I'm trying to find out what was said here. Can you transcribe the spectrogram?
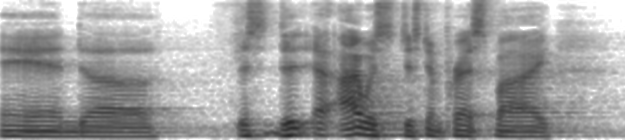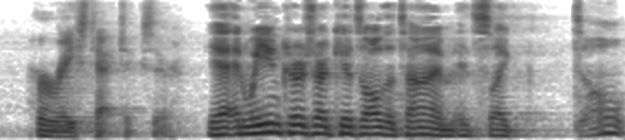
and uh, this, th- I was just impressed by her race tactics there. Yeah, and we encourage our kids all the time. It's like, don't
